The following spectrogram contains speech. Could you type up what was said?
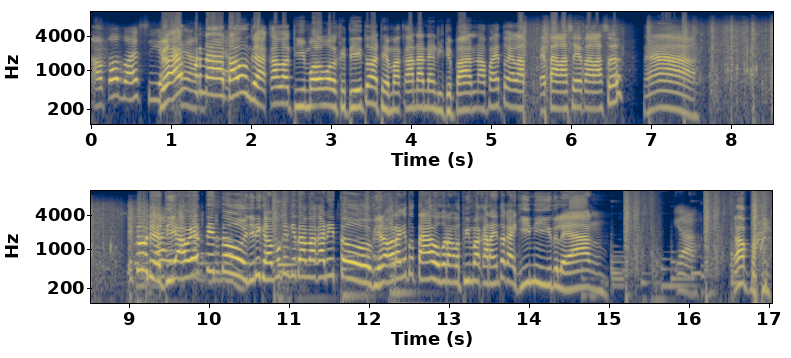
Apa basi? Nggak Ayang? pernah tahu nggak kalau di mall-mall gede itu ada makanan yang di depan apa itu elat etalase etalase. Nah, itu udah diawetin tuh. Jadi nggak mungkin kita makan itu. Biar orang itu tahu kurang lebih makanan itu kayak gini gitu loh, Yang. Ya. Ngapain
